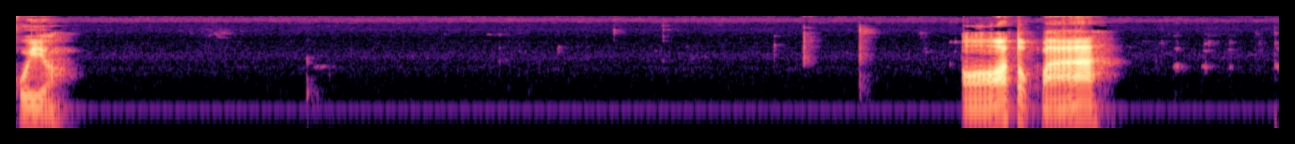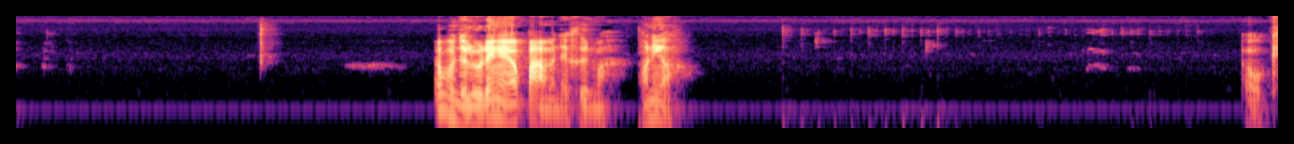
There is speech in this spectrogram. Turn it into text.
คุยเหรอ อ๋อ ตกปลา แล้วผมจะรู้ได้ไงว่าปลามันจะขึ้นวะอ๋อนี่เหรอ โอเค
